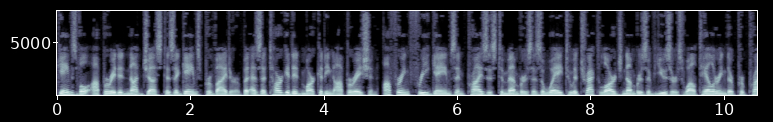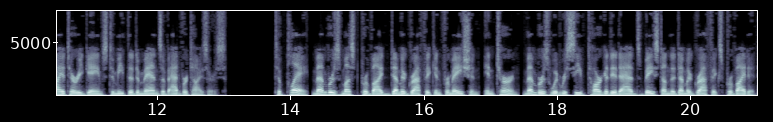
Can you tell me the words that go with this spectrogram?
Gamesville operated not just as a games provider but as a targeted marketing operation, offering free games and prizes to members as a way to attract large numbers of users while tailoring their proprietary games to meet the demands of advertisers. To play, members must provide demographic information, in turn, members would receive targeted ads based on the demographics provided.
